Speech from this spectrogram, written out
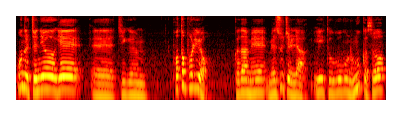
오늘 저녁에 에, 지금 포트폴리오 그 다음에 매수 전략 이 두 부분을 묶어서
